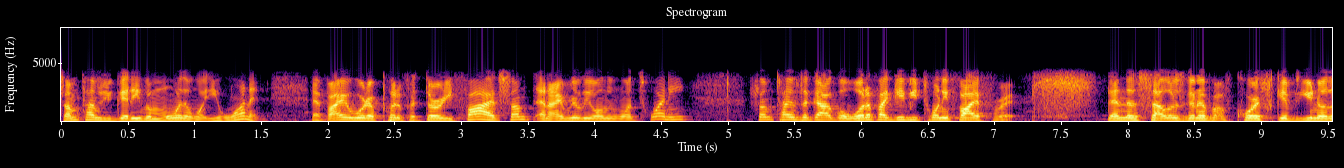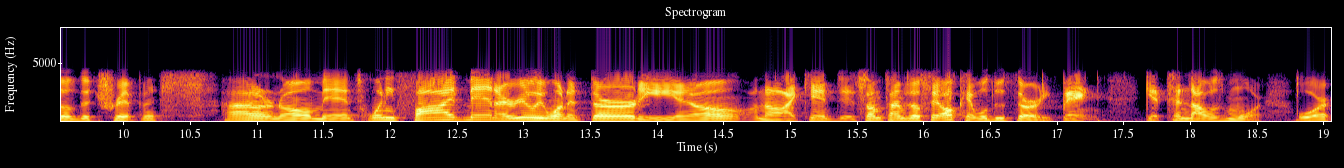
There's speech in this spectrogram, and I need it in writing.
Sometimes you get even more than what you wanted. If I were to put it for 35, some, and I really only want 20, sometimes the guy will go, what if I give you 25 for it? Then the seller's going to, of course, give, you know, the, the trip. I don't know, man. 25, man, I really wanted 30, you know? No, I can't. Do, sometimes they'll say, okay, we'll do 30. Bang. Get $10 more. Or,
